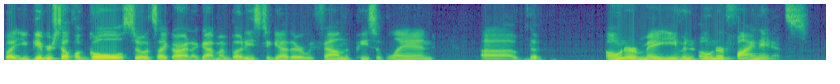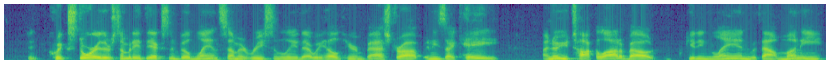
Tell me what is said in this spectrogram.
But you give yourself a goal so it's like all right i got my buddies together we found the piece of land uh, the owner may even owner finance. Quick story there's somebody at the Exit Build Land Summit recently that we held here in Bastrop, and he's like, Hey, I know you talk a lot about getting land without money.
